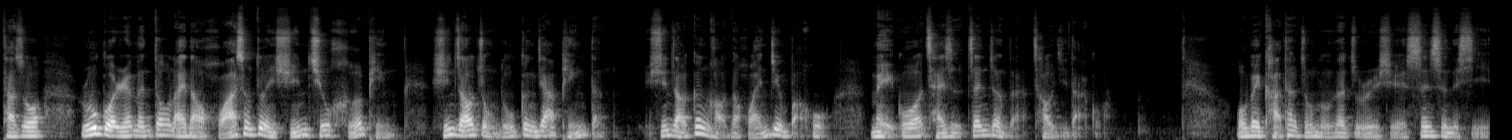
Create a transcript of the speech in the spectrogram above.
他说：“如果人们都来到华盛顿寻求和平，寻找种族更加平等，寻找更好的环境保护，美国才是真正的超级大国。”我被卡特总统的主日学深深的吸引，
